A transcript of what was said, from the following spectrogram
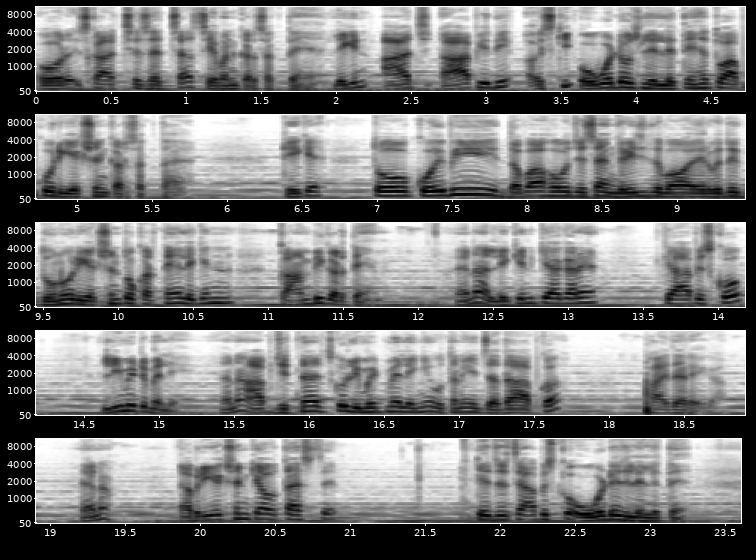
और इसका अच्छे से अच्छा सेवन कर सकते हैं। लेकिन आज आप यदि इसकी ओवरडोज ले लेते हैं तो आपको रिएक्शन कर सकता है, ठीक है? तो कोई भी दवा हो, जैसे अंग्रेज़ी दवा आयुर्वेदिक, दोनों रिएक्शन तो करते हैं, लेकिन काम भी करते हैं, है ना? लेकिन क्या करें कि आप इसको लिमिट में लें, है ना? आप जितना इसको लिमिट में लेंगे, उतना ही ज़्यादा आपका फ़ायदा रहेगा, है ना? अब रिएक्शन क्या होता है इससे? कि जैसे आप इसको ओवरडेज ले लेते हैं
